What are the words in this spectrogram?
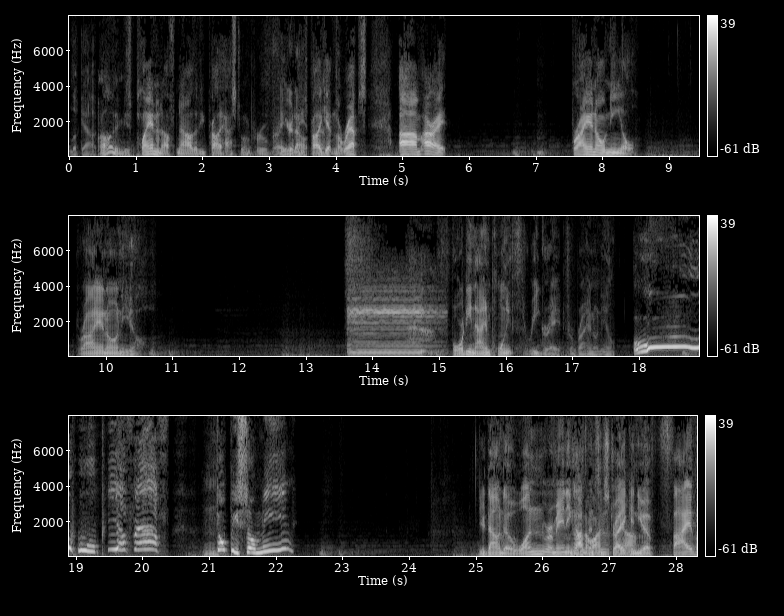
look out. Well, he's playing enough now that he probably has to improve, right? Figure it I mean, He's probably yeah. getting the reps. Um, all right. Brian O'Neill. Brian O'Neill. 49.3 grade for Brian O'Neill. Ooh, PFF. Hmm? Don't be so mean. You're down to one remaining Down offensive one, strike, yeah. and you have five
